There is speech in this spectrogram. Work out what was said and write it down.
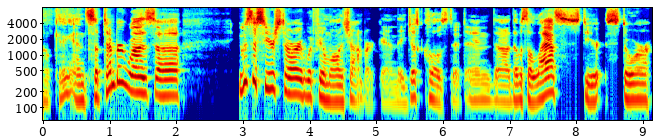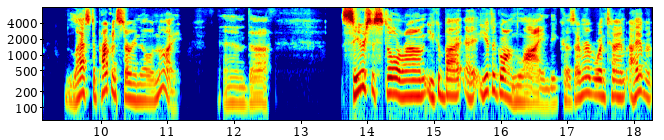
Okay. And September was uh it was the Sears store at Woodfield Mall in Schaumburg, and they just closed it. And uh, that was the last steer, store, last department store in Illinois. And uh, Sears is still around. You could buy. Uh, you have to go online because I remember one time I have a,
